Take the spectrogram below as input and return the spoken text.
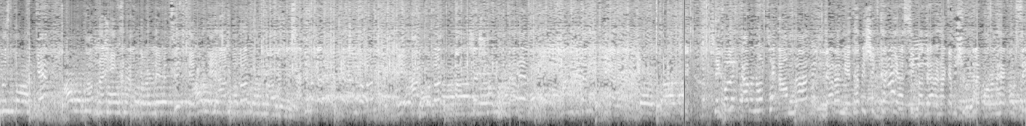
প্রস্তুত থেকে আমরা এই আন্দোলন নেমেছি এবং এই আন্দোলন বাংলাদেশের স্বাধীনতার পক্ষের আন্দোলন এই আন্দোলন বাংলাদেশের সংবিধানের সাংবিধানিক অধিকারের সেগুলোর কারণ হচ্ছে আমরা যারা মেধাবী শিক্ষার্থী আছি বা যারা ঢাকা বিশ্ববিদ্যালয়ে পড়ালেখা করছি,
